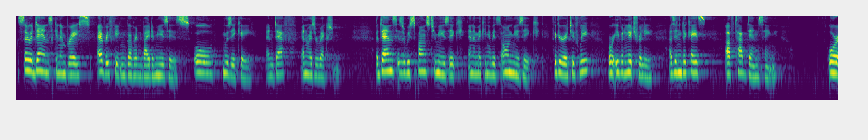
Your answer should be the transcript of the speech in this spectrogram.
So a dance can embrace everything governed by the muses, all musicae, and death and resurrection. A dance is a response to music and a making of its own music, figuratively or even literally, as in the case of tap dancing, or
